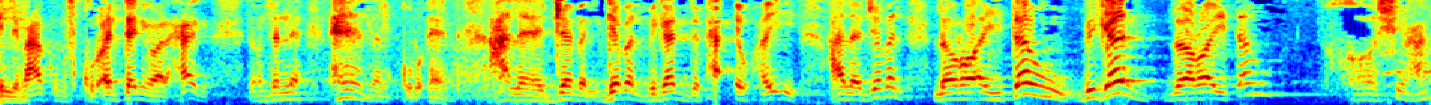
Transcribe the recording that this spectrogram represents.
اللي معاكم مش قرآن تاني ولا حاجة. لو أنزلنا هذا القرآن على جبل. جبل بجد بحق وحقيقي. على جبل لرأيته. بجد لرأيته خاشعا.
